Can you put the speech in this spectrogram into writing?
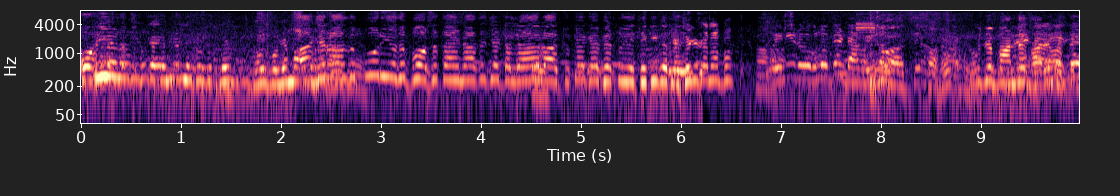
ਉਹੀ ਉਹਨਾਂ ਦੀ ਅੱਜ ਰਾਤ ਨੂੰ ਪੂਰੀ ਉਥੇ ਫੋਰਸ ਤਾਇਨਾਤ ਜੇ ਡੱਲਿਆ ਰਾਤ ਚੁੱਕਿਆ ਗਿਆ ਫਿਰ ਤੁਸੀਂ ਇੱਥੇ ਕੀ ਕਰਨਾ? ਕੀ ਕਰਨਾ ਆਪਾਂ? ਉਹਦੇ ਬੰਦ ਹੈ ਸਾਰੇ ਵਾਸਤੇ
